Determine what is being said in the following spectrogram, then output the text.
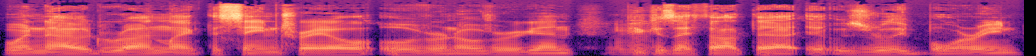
when I would run like the same trail over and over again Mhm. because I thought that it was really boring.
